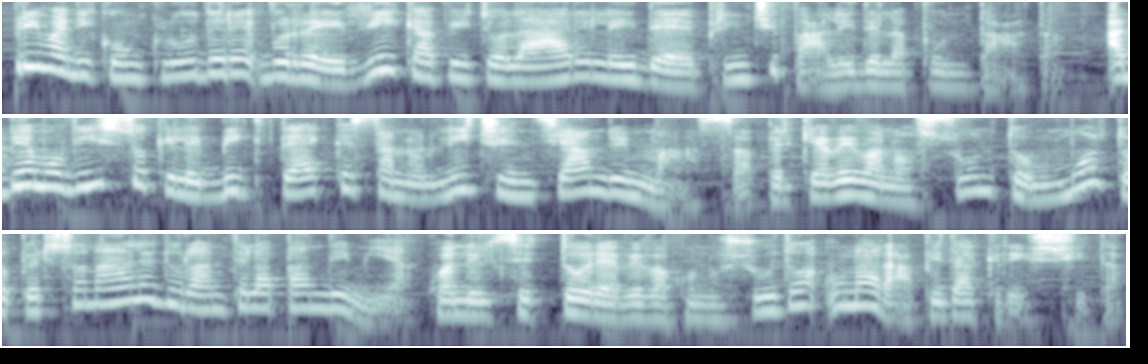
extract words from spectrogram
Prima di concludere vorrei ricapitolare le idee principali della puntata. Abbiamo visto che le big tech stanno licenziando in massa perché avevano assunto molto personale durante la pandemia, quando il settore aveva conosciuto una rapida crescita.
